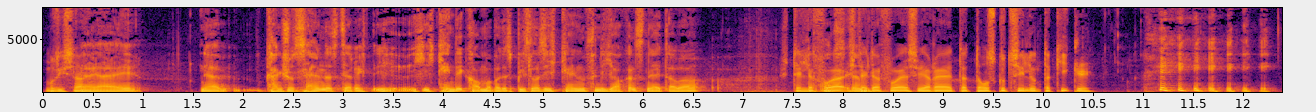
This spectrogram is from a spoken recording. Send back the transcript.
muss ich sagen. ja, ja, ja, kann schon sein, dass der recht. Ich, ich, ich kenne die kaum, aber das bisschen, was ich kenne, finde ich auch ganz nett. Aber Stell dir vor, stell dir vor, es wäre der Doskozil und der Kickel.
